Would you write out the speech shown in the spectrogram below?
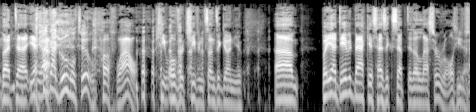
But uh, yeah. Hey, I got Google too. Oh, wow. you overachieving sons of gun, you. Um, but yeah, David Backes has accepted a lesser role. He's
